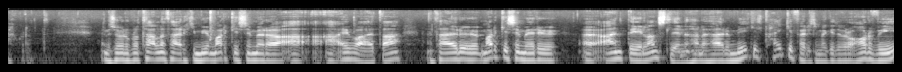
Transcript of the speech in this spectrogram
Akkurat. En eins og við erum búin að tala um það er ekki mjög margi sem eru að, að, að æfa þetta en það eru margi sem eru uh, að enda í landsliðinu þannig að það eru mikil tækifæri sem það getur verið að horfa í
